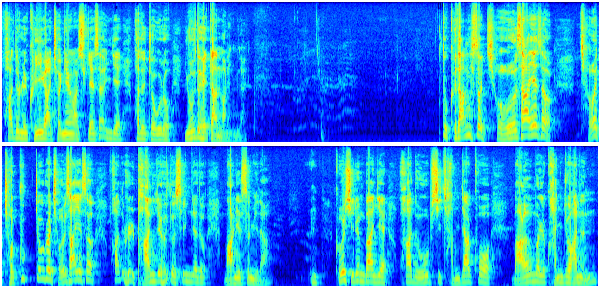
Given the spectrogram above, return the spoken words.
화두를 그이가 정형화시켜서 이제 화두 쪽으로 유도했단 말입니다. 또 그 당시도 저사에서 저 적극적으로 저사에서 화두를 반대하도 스님들도 많이 씁니다. 그것이 이른바 이제 화두 없이 잠자코 마음을 관조하는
